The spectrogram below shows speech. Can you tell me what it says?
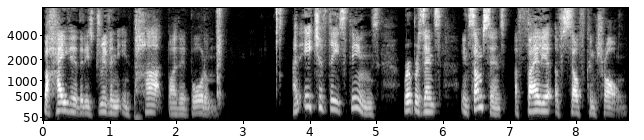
Behavior that is driven in part by their boredom. And each of these things represents, in some sense, a failure of self-control.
